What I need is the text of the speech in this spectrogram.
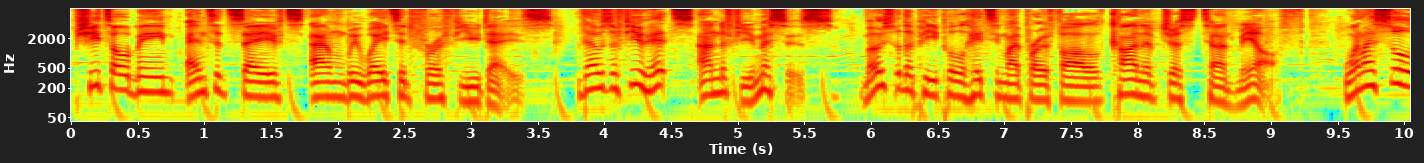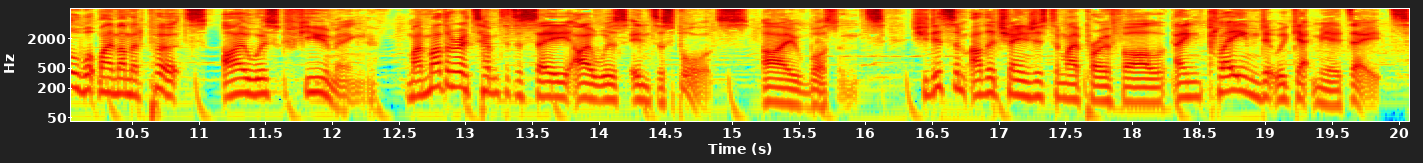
she told me, entered saved, and we waited for a few days. There was a few hits and a few misses. Most of the people hitting my profile kind of just turned me off. When I saw what my mum had put, I was fuming. My mother attempted to say I was into sports. I wasn't. She did some other changes to my profile and claimed it would get me a date.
